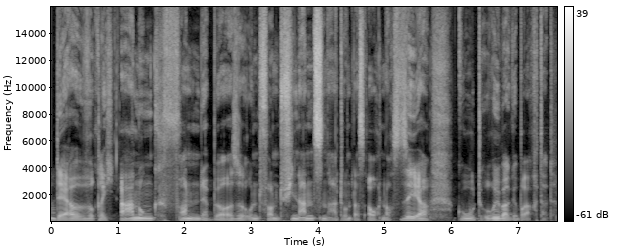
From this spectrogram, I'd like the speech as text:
der wirklich Ahnung von der Börse und von Finanzen hat und das auch noch sehr gut rübergebracht hat.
